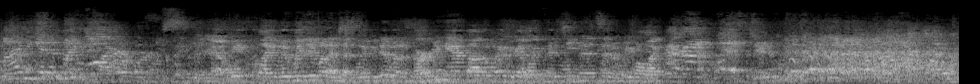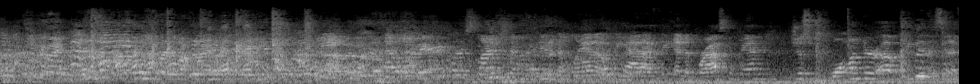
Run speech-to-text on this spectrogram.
I'm getting my fireworks. Yeah, we like we, we did one at we did one at Birmingham. By the way, we got like 15 minutes in, and we were like, I got a question. At the very first live show we did in Atlanta, we had, I think, a Nebraska fan just wander up. We did this in a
